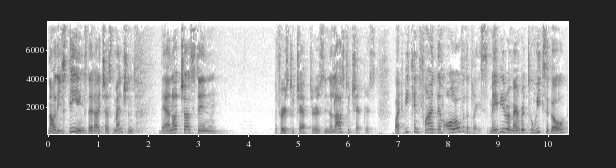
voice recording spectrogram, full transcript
Now, these themes that I just mentioned, they are not just in the first two chapters, in the last two chapters, but we can find them all over the place. Maybe you remember two weeks ago,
